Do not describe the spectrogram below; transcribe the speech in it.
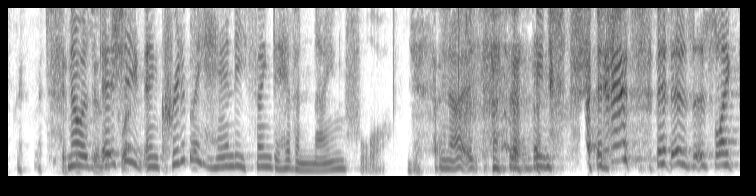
no, it's actually an incredibly handy thing to have a name for. Yes. You know, it, it, it, is. it is. It's like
